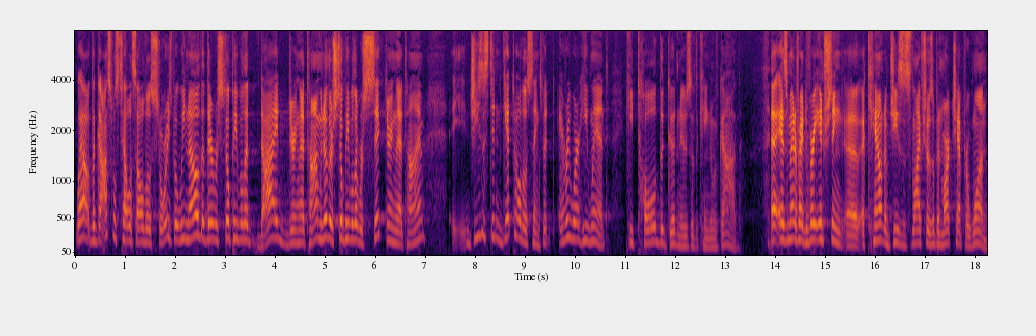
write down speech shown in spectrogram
Well, the Gospels tell us all those stories, but we know that there were still people that died during that time. We know there's still people that were sick during that time. Jesus didn't get to all those things, but everywhere he went, he told the good news of the kingdom of God. As a matter of fact, a very interesting uh, account of Jesus' life shows up in Mark chapter 1.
